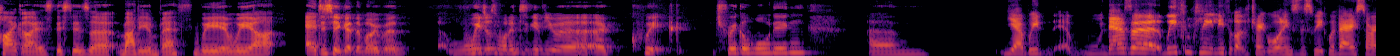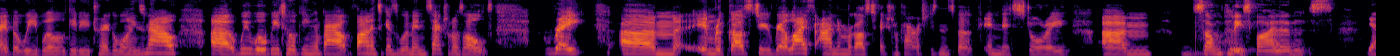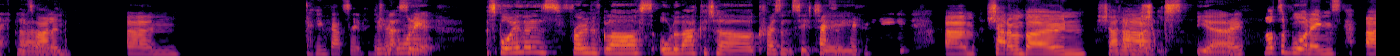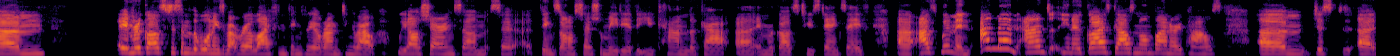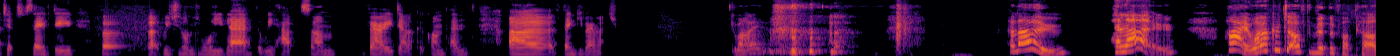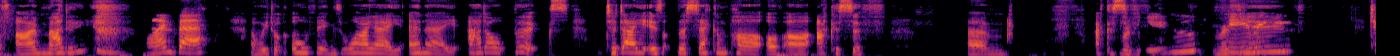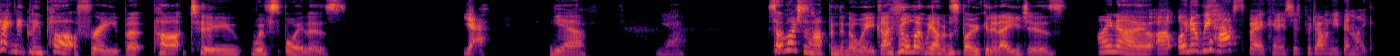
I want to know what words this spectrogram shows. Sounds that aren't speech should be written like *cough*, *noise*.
Hi guys, this is uh, Maddie and Beth. We we are editing at the moment. We just wanted to give you a, a quick trigger warning. Um, yeah, we there's a we completely forgot the trigger warnings this week. We're very sorry, but we will give you trigger warnings now. Uh, we will be talking about violence against women, sexual assault, rape, um, in regards to real life and in regards to fictional characters in this book, in this story. Um, some police violence. Yes, police um, violence. Um, I think that's it for the trigger warning. It. Spoilers: Throne of Glass, all of ACOTAR, Crescent City. Crescent City um, Shadow and Bone. Shadow and um, Bone. Yeah. Lots of warnings. Um, in regards to some of the warnings about real life and things we are ranting about, we are sharing some so, uh, things on our social media that you can look at uh, in regards to staying safe uh, as women and men and you know guys, gals, non-binary pals. Um, just uh, tips for safety, but, but, we just want to warn you there that we have some very delicate content. Uh, thank you very much. Goodbye. *laughs* Hello. Hello. Hi, welcome to Off the Book the podcast. I'm Maddie. *laughs* I'm Beth. And we talk all things YA, NA, adult books. Today is the second part of our ACOSF um ACOSF review. Review. Theory. Technically part three, but part two with spoilers. Yeah. Yeah. Yeah. So much has happened in a week. I feel like we haven't spoken in ages. I know. Uh, oh no, we have spoken. It's just predominantly been like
